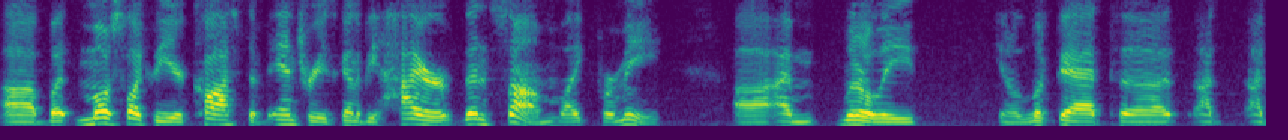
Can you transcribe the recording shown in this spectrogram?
Uh, but most likely your cost of entry is going to be higher than some. Like for me, uh, I'm literally, you know, looked at uh, a, a,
